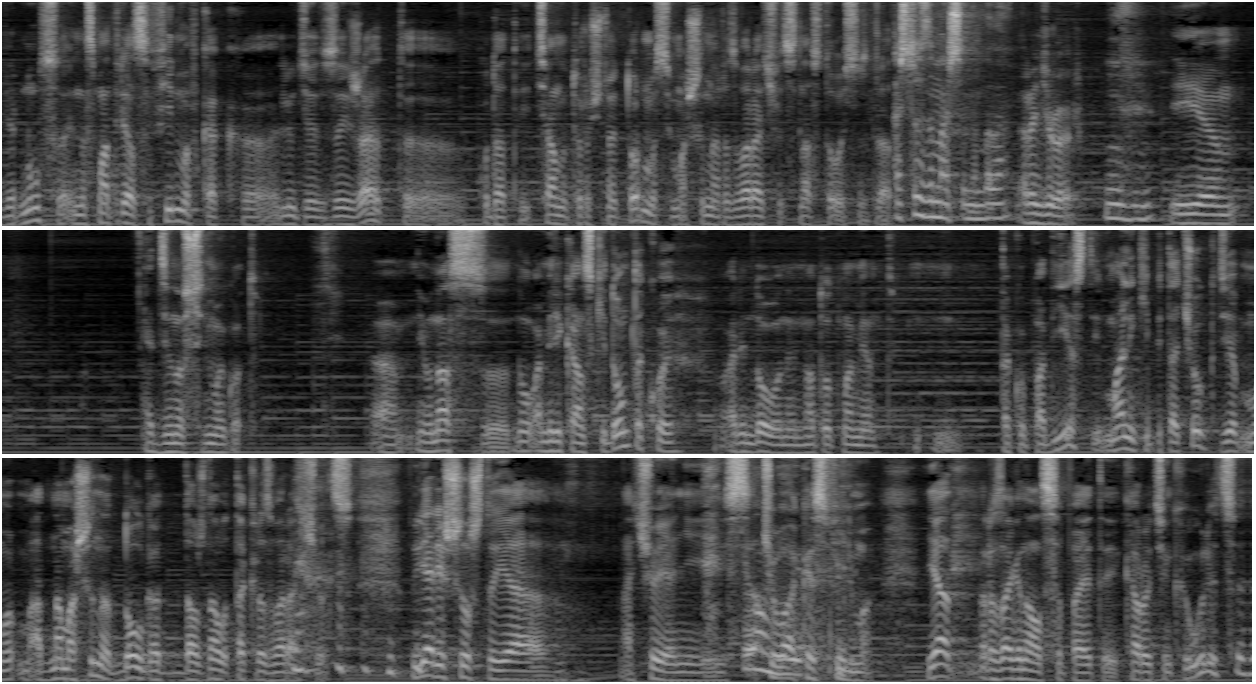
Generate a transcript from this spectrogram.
и вернулся. И насмотрелся фильмов, как э, люди заезжают э, куда-то и тянут ручной тормоз, и машина разворачивается на 180 А градусов. что за машина была? Range Rover. И э, это 97 год. Э, И у нас, ну, американский дом такой, арендованный на тот момент. Такой подъезд и маленький пятачок, где одна машина долго должна вот так разворачиваться. Ну, я решил, что я... А что я не из- чувак из фильма? Я разогнался по этой коротенькой улице,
